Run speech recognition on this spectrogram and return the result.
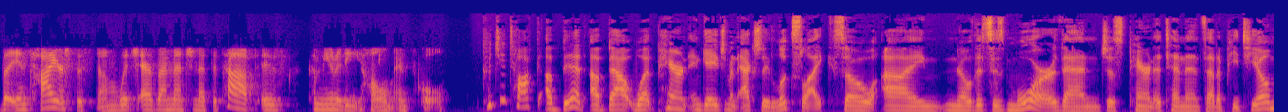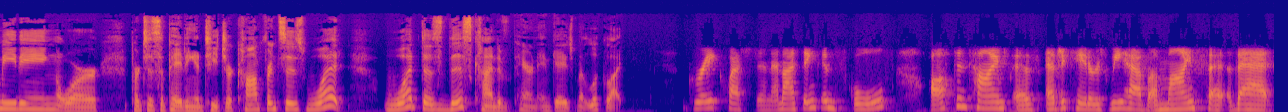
the entire system, which, as I mentioned at the top, is community, home, and school. Could you talk a bit about what parent engagement actually looks like? So I know this is more than just parent attendance at a PTO meeting or participating in teacher conferences. What what does this kind of parent engagement look like? Great question. And I think in schools, oftentimes as educators, we have a mindset that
